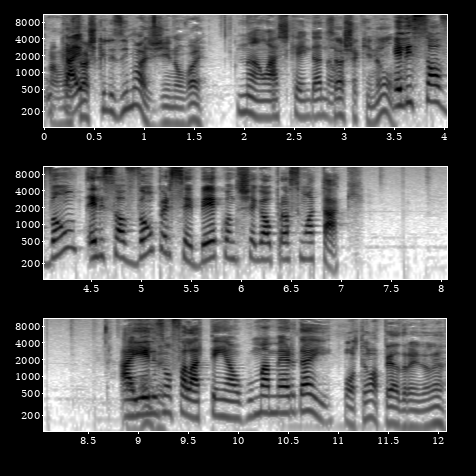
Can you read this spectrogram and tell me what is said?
o Ah, mas Caio. eu acho que eles imaginam, vai. Não, acho que ainda não. Você acha que não? Eles só vão, eles só vão perceber quando chegar o próximo ataque. Aí vamos eles ver. vão falar, tem alguma merda aí. Bom, tem uma pedra ainda, né?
